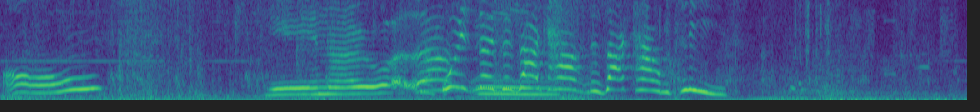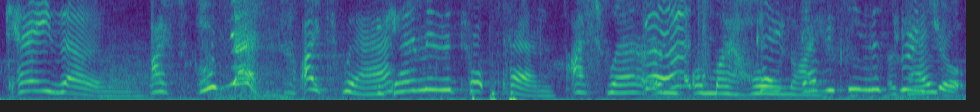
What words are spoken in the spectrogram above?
Oh. You know what that Wait, no, does that count? Does that count, please? K then. I oh yes! I swear, Came in the top ten. I swear on, on my whole Okay, life. Have you seen the okay? screenshot?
